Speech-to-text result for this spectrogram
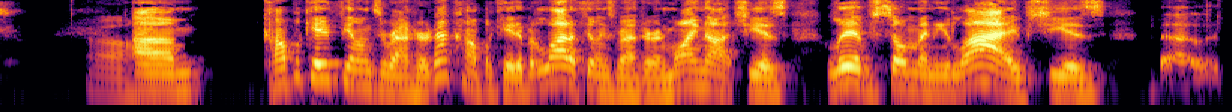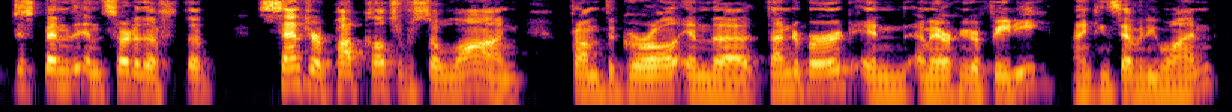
Oh. Um, complicated feelings around her. Not complicated, but a lot of feelings around her. And why not? She has lived so many lives. She has uh, just been in sort of the, the center of pop culture for so long. From the girl in the Thunderbird in American Graffiti, 1971,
